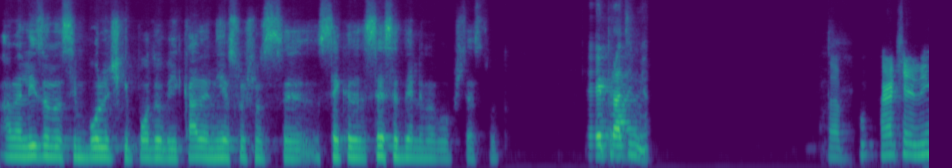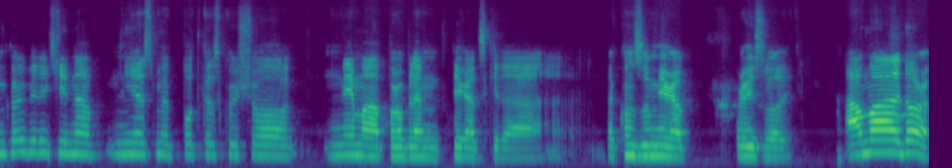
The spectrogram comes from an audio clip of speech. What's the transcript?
анализа на символички подоби и каде ние всушност се секаде се се делиме во општеството. Е, пратим ја. Да, праќај линкови, бидејќи на ние сме подкаст кој што нема проблем пиратски да да конзумира производи. Ама, добро.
